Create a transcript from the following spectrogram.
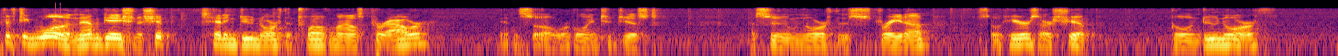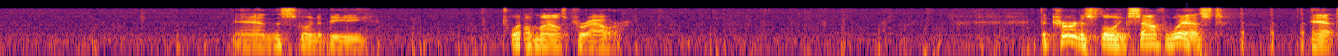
51, navigation. A ship is heading due north at 12 miles per hour. And so we're going to just assume north is straight up. So here's our ship going due north. And this is going to be 12 miles per hour. The current is flowing southwest at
